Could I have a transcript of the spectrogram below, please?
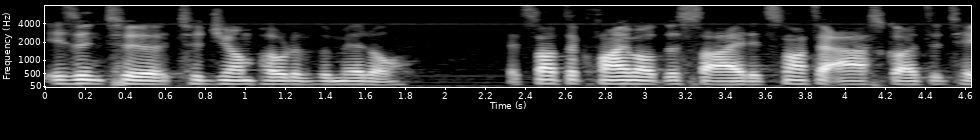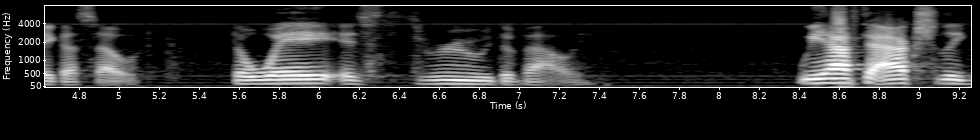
isn't to, to jump out of the middle. It's not to climb out the side. It's not to ask God to take us out. The way is through the valley. We have to actually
